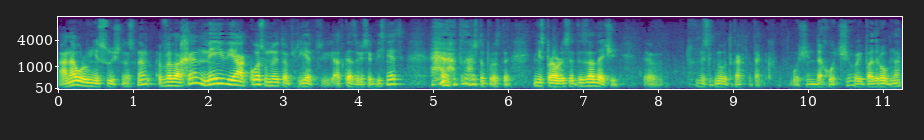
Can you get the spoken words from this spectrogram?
а на уровне сущностном. Велахен мейви акосм, ну это я отказываюсь объяснять, потому что просто не справлюсь с этой задачей. Э, в смысле, ну вот как-то так очень доходчиво и подробно.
